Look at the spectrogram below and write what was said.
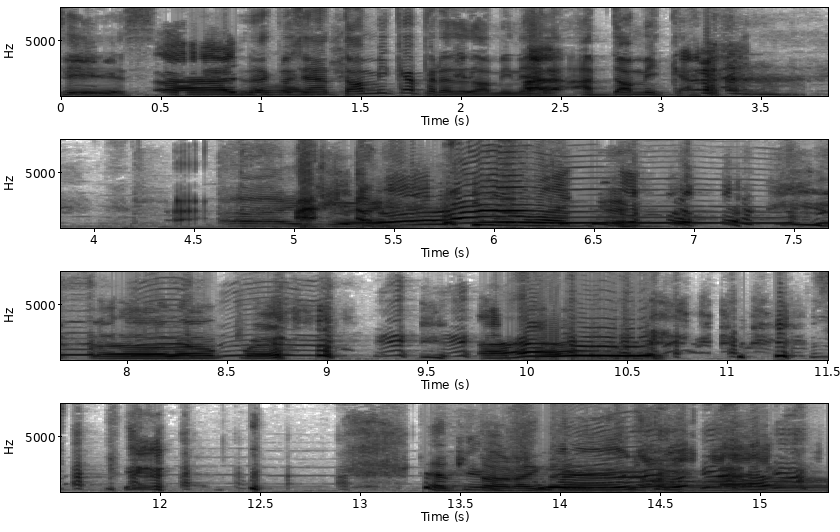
sí, es Ay, una no, expresión atómica, pero abdominal, abdómica. Ay, Ay, no. No, no puedo. Ay, Te ¿qué atora fue que- eso?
